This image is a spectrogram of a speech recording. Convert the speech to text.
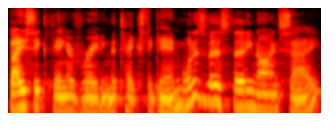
basic thing of reading the text again. What does verse 39 say?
